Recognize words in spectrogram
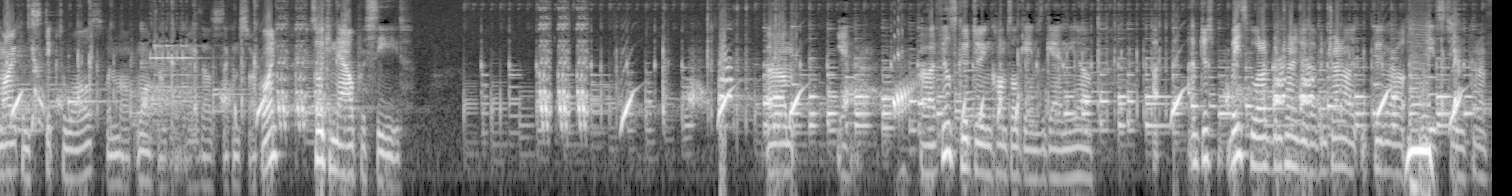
Mario can stick to walls when wall, jumping. Okay, that was the second star coin. So we can now proceed. Um, yeah. Uh, it feels good doing console games again, you know. I, I've just, basically what I've been trying to do is I've been trying to like figure out ways to kind of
